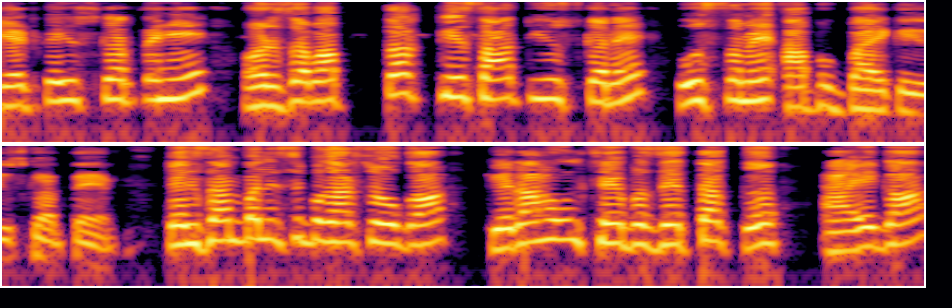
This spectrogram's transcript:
एट का यूज़ करते हैं और जब आप तक के साथ यूज़ करें, उस समय आप बाय का यूज़ करते हैं। तो एग्ज़ाम्पल इसी प्रकार से होगा कि राहुल छह बजे तक आएगा,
